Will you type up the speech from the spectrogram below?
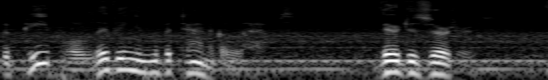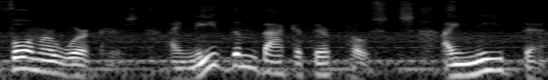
The people living in the botanical labs. They're deserters, former workers. I need them back at their posts. I need them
